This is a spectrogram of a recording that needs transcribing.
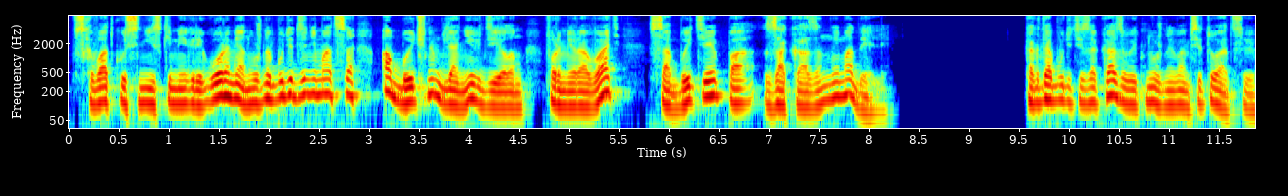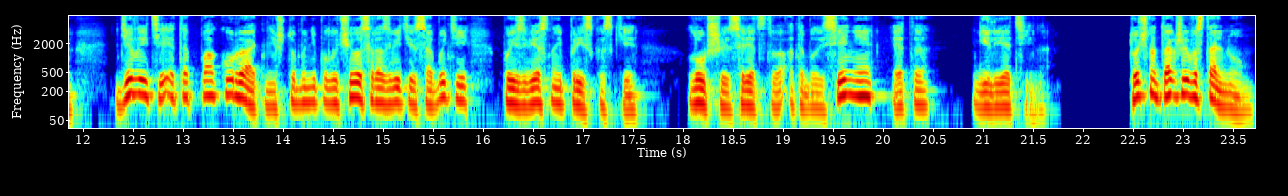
в схватку с низкими эгрегорами, а нужно будет заниматься обычным для них делом – формировать события по заказанной модели. Когда будете заказывать нужную вам ситуацию, делайте это поаккуратнее, чтобы не получилось развитие событий по известной присказке. Лучшее средство от облысения – это гильотина. Точно так же и в остальном.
